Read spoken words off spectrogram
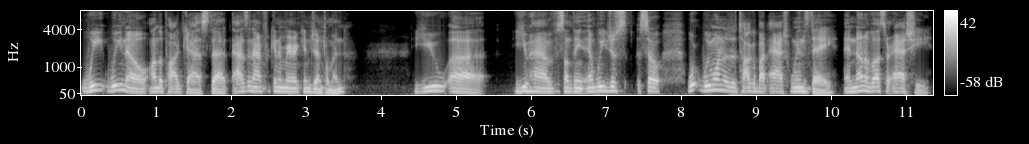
we we know on the podcast that as an African American gentleman, you uh you have something, and we just so we, we wanted to talk about Ash Wednesday, and none of us are ashy,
